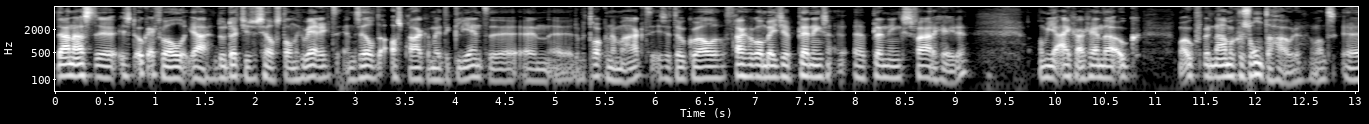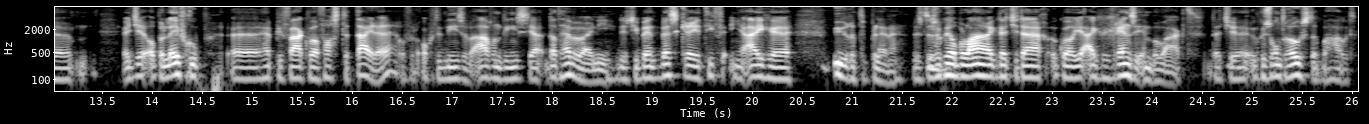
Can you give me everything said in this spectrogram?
Daarnaast is het ook echt wel, ja, doordat je zelfstandig werkt en zelf de afspraken met de cliënten en de betrokkenen maakt, is het ook wel, vraagt ook wel een beetje plannings, planningsvaardigheden om je eigen agenda ook, maar ook met name gezond te houden. Want uh, weet je, op een leefgroep uh, heb je vaak wel vaste tijden, hè? of een ochtenddienst of avonddienst. Ja, dat hebben wij niet. Dus je bent best creatief in je eigen uren te plannen. Dus het is ook heel belangrijk dat je daar ook wel je eigen grenzen in bewaakt. Dat je een gezond rooster behoudt.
